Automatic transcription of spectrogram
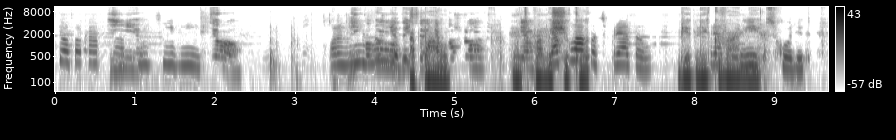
Все, пока, Флав, И- лети вниз. все. Он внизу. Попал. пошел. Вот с помощью Я Флава спрятал. бедной прям Квами. Трикс ходит. Трикс,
